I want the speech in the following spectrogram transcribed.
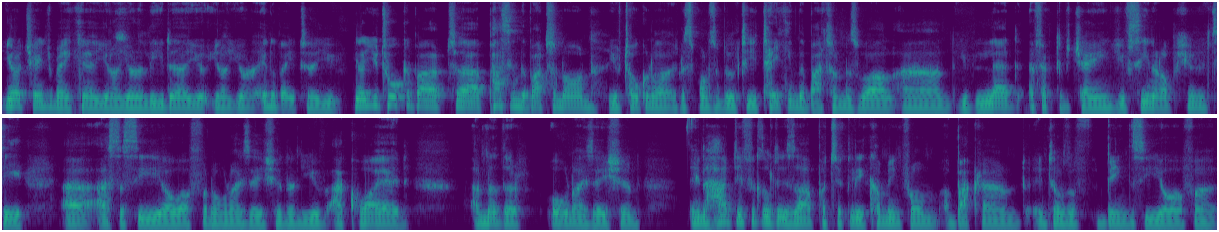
you're a change maker. You know, you're a leader. You you know, you're an innovator. You you know, you talk about uh, passing the baton on. You've taken a responsibility, taking the baton as well, and you've led effective change. You've seen an opportunity uh, as the CEO of an organization, and you've acquired another organization. Know, how difficult is that, particularly coming from a background in terms of being the CEO of a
